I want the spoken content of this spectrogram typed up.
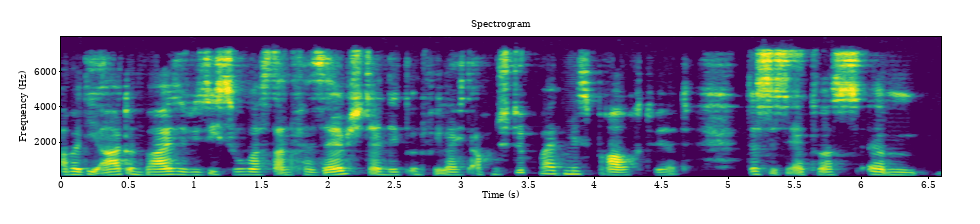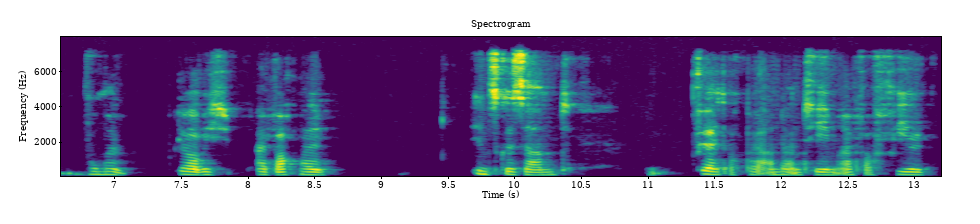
Aber die Art und Weise, wie sich sowas dann verselbstständigt und vielleicht auch ein Stück weit missbraucht wird, das ist etwas, ähm, wo man, glaube ich, einfach mal insgesamt vielleicht auch bei anderen Themen einfach viel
